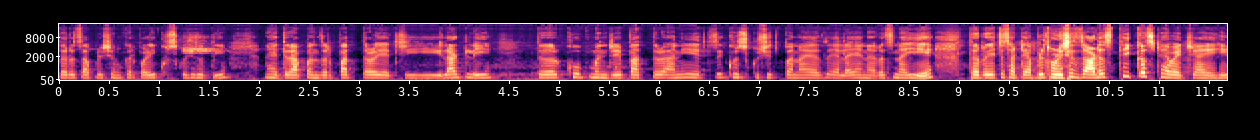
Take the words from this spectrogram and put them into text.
तरच आपली शंकरपाळी खुसखुशीत होती. नाहीतर आपण जर पातळ याची लाटली तर खूप म्हणजे पातळ आणि याची खुसखुशीतपणा याचा याला येणारच नाही आहे तर याच्यासाठी आपली थोडीशी जाडच थिकच ठेवायची आहे ही.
